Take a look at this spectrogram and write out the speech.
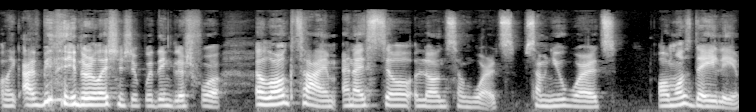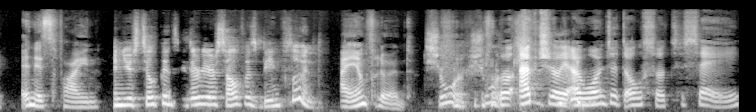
Like, I've been in a relationship with English for a long time and I still learn some words, some new words almost daily, and it's fine. And you still consider yourself as being fluent? I am fluent. Sure, sure. well actually i wanted also to say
